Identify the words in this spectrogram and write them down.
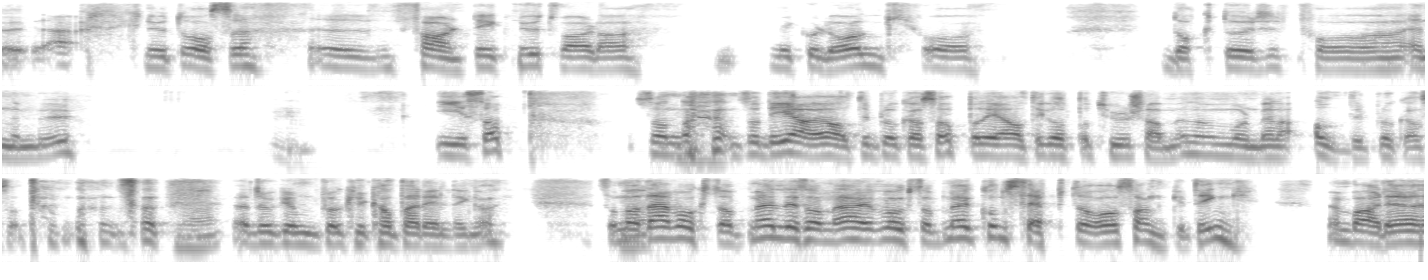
uh, Knut og Åse uh, Faren til Knut var da mykolog og doktor på NMU Mm. i sopp. Sånn, så de har jo alltid plukka sopp, og de har alltid gått på tur sammen. Og moren min har aldri plukka sopp. Så jeg tror ikke hun plukker kantarell engang. Sånn at jeg vokste opp med, liksom, jeg vokste opp med konseptet og sanketing, men bare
